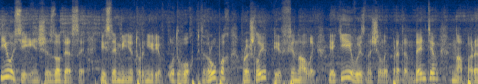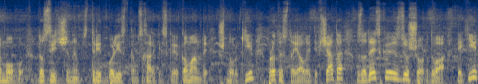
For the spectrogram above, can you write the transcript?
і усі інші з Одеси. Після міні-турнірів у двох підгрупах пройшли півфінали, які визначили претендентів на перемогу. Досвідченим стрітболісткам з харківської команди Шнурки протистояли дівчата з одеської Зюшор 2 які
